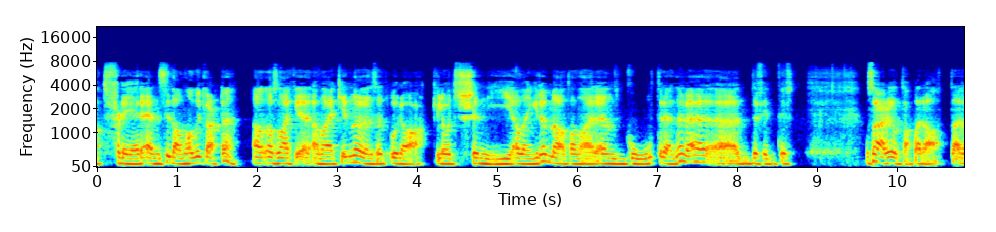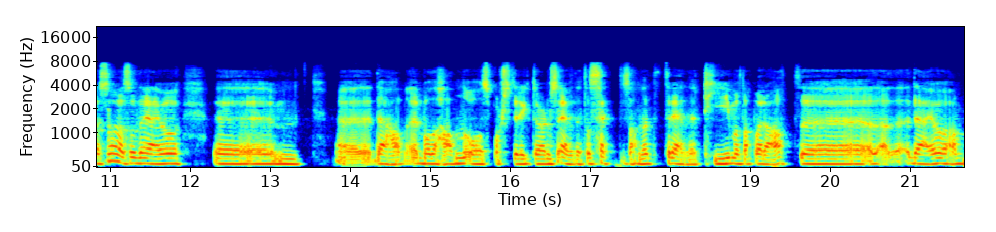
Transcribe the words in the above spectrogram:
at flere enn Zidane hadde klart det. Altså, han, er ikke, han er ikke nødvendigvis et orakel og et geni av den grunn, men at han er en god trener, det er definitivt. Og så er det jo et apparat der også. altså Det er jo eh, eh, han, både han og sportsdirektørens evne til å sette sammen et trenerteam og et apparat eh, det er jo, han,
